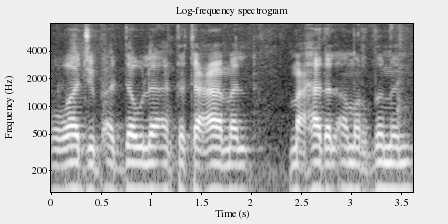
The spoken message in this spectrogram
وواجب الدولة أن تتعامل مع هذا الأمر ضمن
